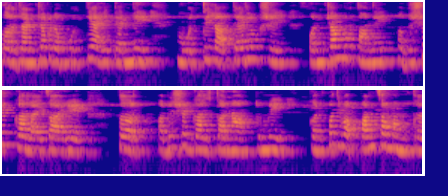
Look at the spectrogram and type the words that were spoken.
तर ज्यांच्याकडे मूर्ती आहे त्यांनी मूर्तीला त्या दिवशी पंचामृताने अभिषेक घालायचा आहे. तर अभिषेक घालताना तुम्ही गणपती बाप्पांचा मंत्र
